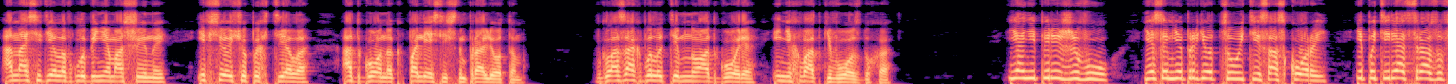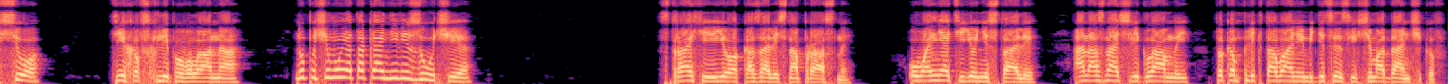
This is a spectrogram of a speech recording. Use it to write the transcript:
Она сидела в глубине машины и все еще пыхтела от гонок по лестничным пролетам. В глазах было темно от горя и нехватки воздуха. «Я не переживу, если мне придется уйти со скорой и потерять сразу все!» Тихо всхлипывала она. «Ну почему я такая невезучая?» Страхи ее оказались напрасны. Увольнять ее не стали, а назначили главной по комплектованию медицинских чемоданчиков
